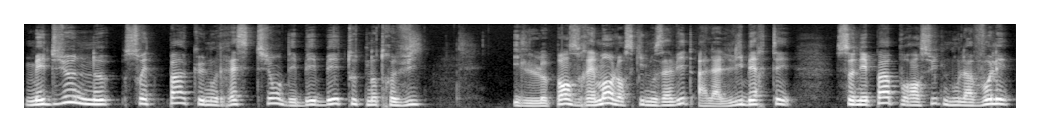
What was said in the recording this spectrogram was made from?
Mais Dieu ne souhaite pas que nous restions des bébés toute notre vie. Il le pense vraiment lorsqu'il nous invite à la liberté. Ce n'est pas pour ensuite nous la voler.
